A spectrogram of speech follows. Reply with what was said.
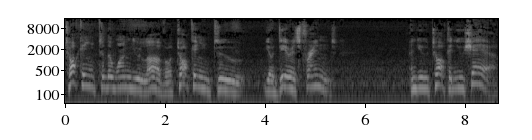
talking to the one you love or talking to your dearest friend. And you talk and you share.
